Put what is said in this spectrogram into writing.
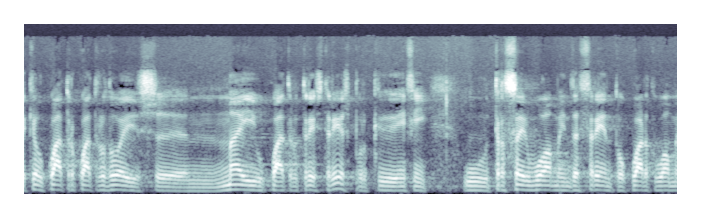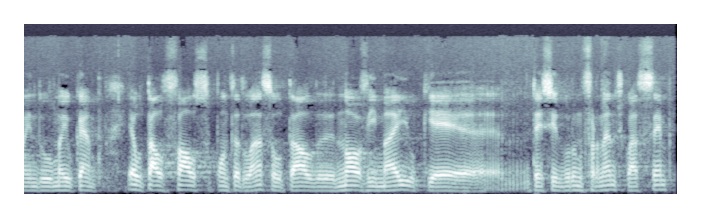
aquele 4-4-2, uh, meio 4-3-3, porque, enfim, o terceiro homem da frente, ou quarto homem do meio campo, é o tal falso ponta de lança, o tal 9,5, que é, tem sido Bruno Fernandes, quase sempre,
